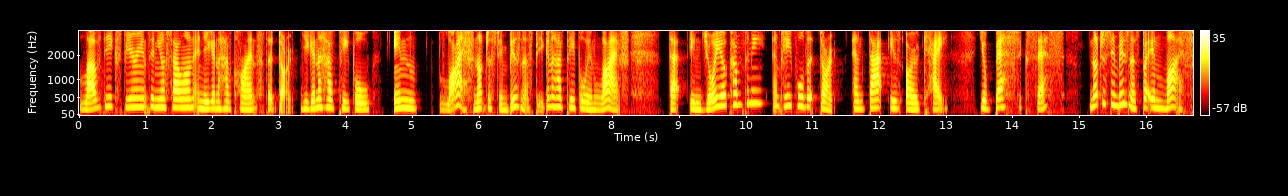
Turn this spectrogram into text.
love the experience in your salon and you're going to have clients that don't. You're going to have people in life, not just in business, but you're going to have people in life that enjoy your company and people that don't. And that is okay. Your best success not just in business, but in life,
